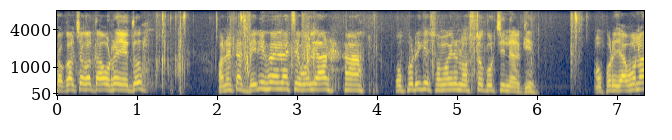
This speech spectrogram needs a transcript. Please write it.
সকাল সকাল তা ওঠা যেত। অনেকটা দেরি হয়ে গেছে বলে আর ওপরে গিয়ে সময়টা নষ্ট করছি না আর কি। ওপরে যাব না,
